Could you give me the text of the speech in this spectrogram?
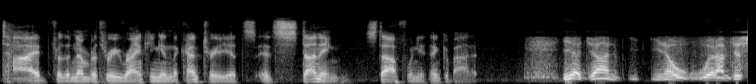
tied for the number three ranking in the country. It's it's stunning stuff when you think about it. Yeah, John. You know what? I'm just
